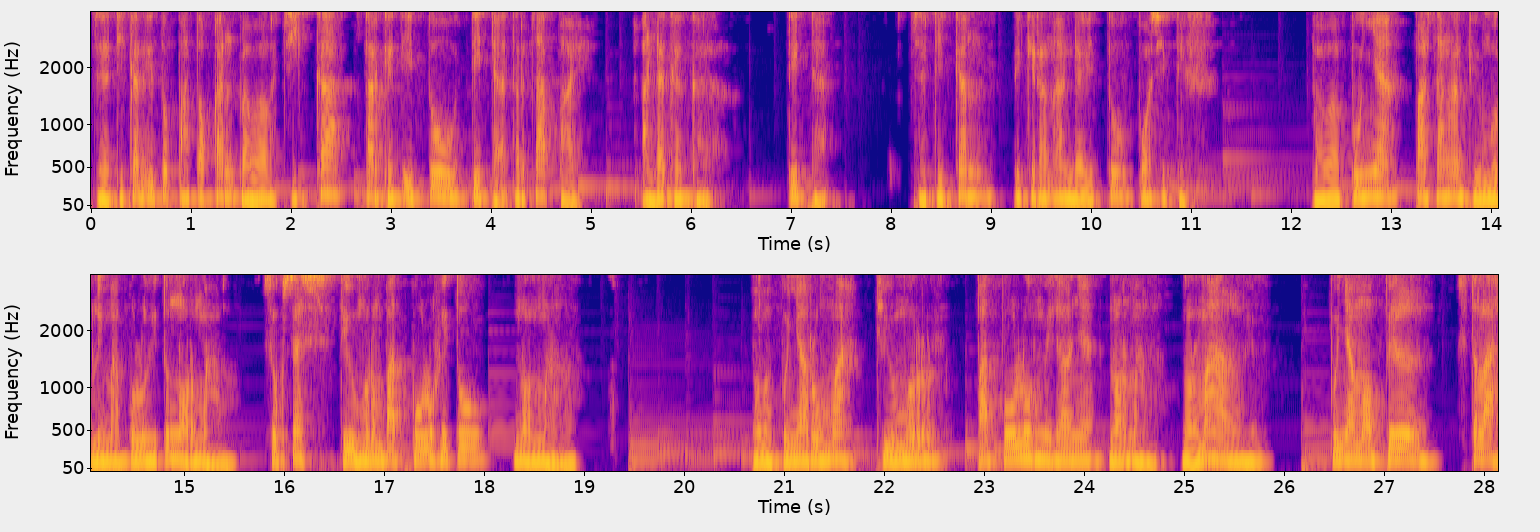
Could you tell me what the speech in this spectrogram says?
jadikan itu patokan bahwa jika target itu tidak tercapai, Anda gagal. Tidak. Jadikan pikiran Anda itu positif. Bahwa punya pasangan di umur 50 itu normal. Sukses di umur 40 itu normal bahwa punya rumah di umur 40 misalnya normal normal gitu. punya mobil setelah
